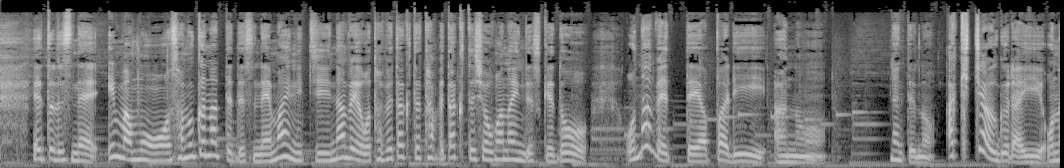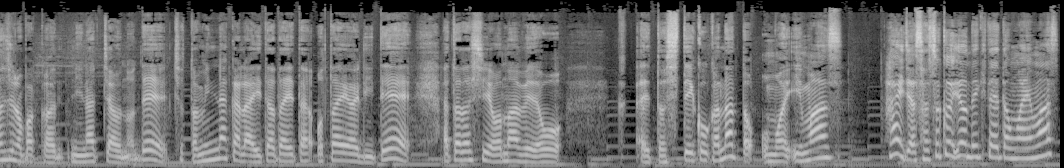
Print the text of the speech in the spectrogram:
えっとですね、今もう寒くなってですね、毎日鍋を食べたくて食べたくてしょうがないんですけど、お鍋ってやっぱり、あの、なんていうの飽きちゃうぐらい同じのばっかになっちゃうのでちょっとみんなからいただいたお便りで新しいお鍋をえっと、知っていこうかなと思います。はい、じゃあ早速読んでいきたいと思います。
